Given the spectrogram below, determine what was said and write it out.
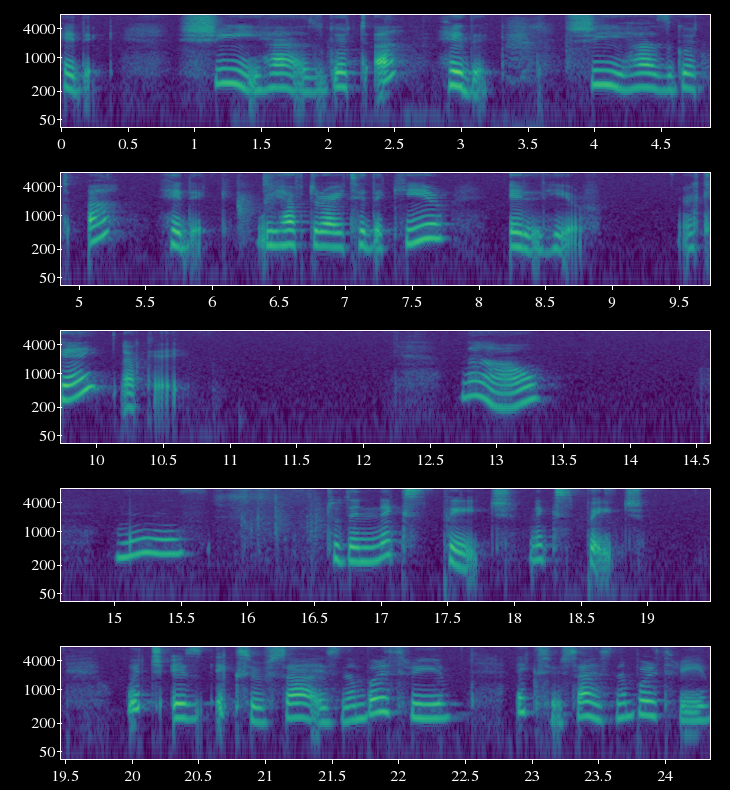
headache she has got a headache she has got a headache we have to write headache here ill here okay okay now move to the next page next page which is exercise number 3 exercise number 3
